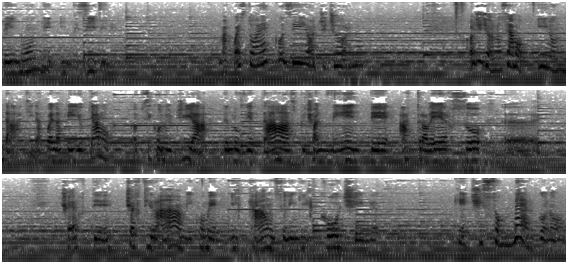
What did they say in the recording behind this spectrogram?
dei mondi invisibili. Ma questo è così oggigiorno? Oggigiorno siamo inondati da quella che io chiamo psicologia dell'ovvietà, specialmente attraverso eh, certe, certi rami come il counseling, il coaching, che ci sommergono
